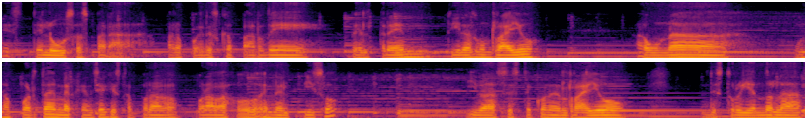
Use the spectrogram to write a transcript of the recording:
Este lo usas para, para poder escapar de, del tren, tiras un rayo a una, una puerta de emergencia que está por, por abajo en el piso y vas este con el rayo destruyendo las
